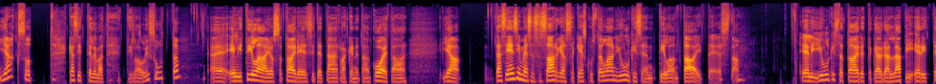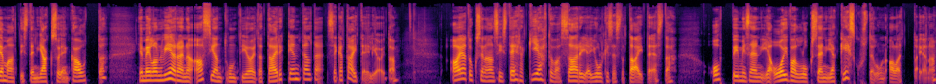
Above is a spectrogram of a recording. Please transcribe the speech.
Jaksot käsittelevät tilallisuutta, eli tilaa, jossa taide esitetään, rakennetaan, koetaan. Ja tässä ensimmäisessä sarjassa keskustellaan julkisen tilan taiteesta. Eli julkista taidetta käydään läpi eri temaattisten jaksojen kautta. Ja meillä on vieraina asiantuntijoita taidekentältä sekä taiteilijoita. Ajatuksena on siis tehdä kiehtova sarja julkisesta taiteesta – oppimisen ja oivalluksen ja keskustelun aloittajana.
